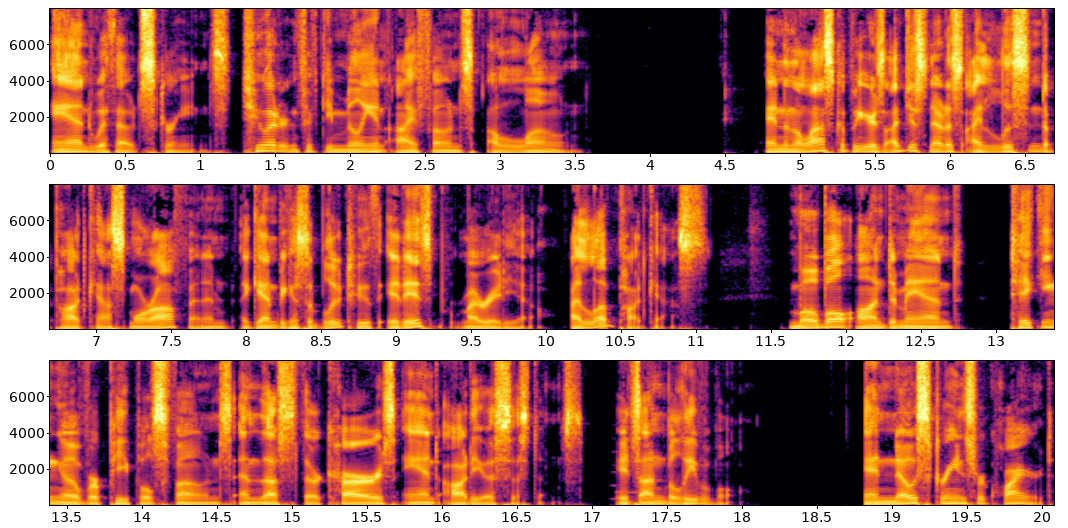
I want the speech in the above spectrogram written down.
and without screens, 250 million iPhones alone. And in the last couple of years, I've just noticed I listen to podcasts more often. And again, because of Bluetooth, it is my radio. I love podcasts. Mobile on demand, taking over people's phones and thus their cars and audio systems. It's unbelievable. And no screens required.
